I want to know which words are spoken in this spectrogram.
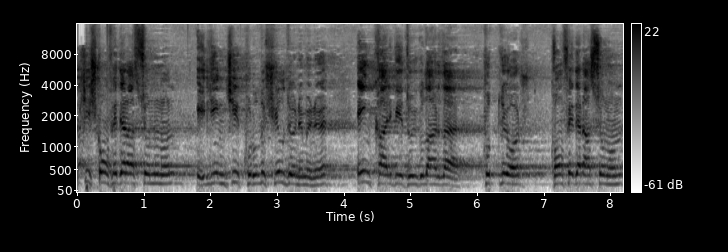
Hak İş Konfederasyonu'nun 50. kuruluş yıl dönümünü en kalbi duygularla kutluyor. Konfederasyonun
